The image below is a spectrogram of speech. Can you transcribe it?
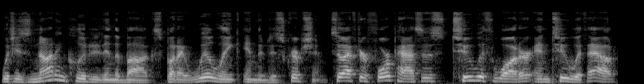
which is not included in the box, but I will link in the description. So after four passes, two with water and two without,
